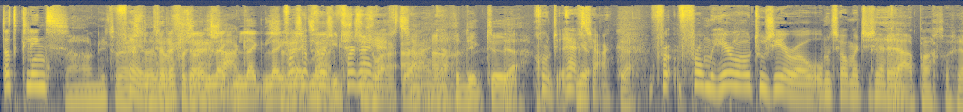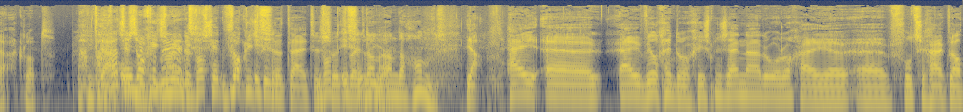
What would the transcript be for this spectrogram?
Dat klinkt Nou, niet vreemd. terechtstelling. Lijkt, lijkt, lijkt, voor lijkt zijn, me voor, iets voor te zijn zwaar rechtszaak. aangedikt. Uh, ja. Goed, rechtszaak. Ja. From hero to zero, om het zo maar te zeggen. Ja, prachtig. Ja, klopt. Ja, het is nog iets minder, Wat- zit wat nog iets is er- minder tijd. Dus wat is er dan aan de hand? Ja, hij, eh, hij wil geen drogisme zijn na de oorlog. Hij eh, eh, voelt zich eigenlijk wel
